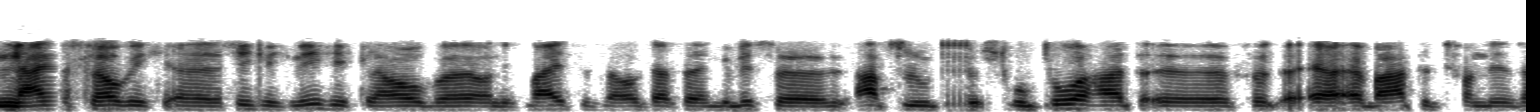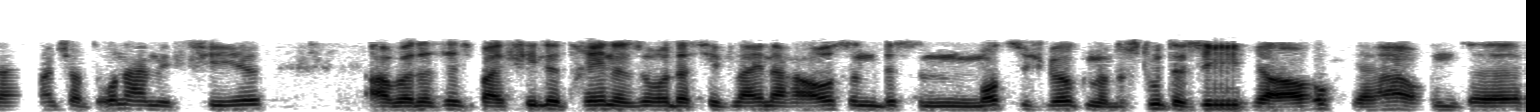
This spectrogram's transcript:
Nein, das glaube ich äh, sicherlich nicht. Ich glaube und ich weiß es auch, dass er eine gewisse absolute Struktur hat. Äh, für, er erwartet von der Mannschaft unheimlich viel. Aber das ist bei vielen Trainern so, dass sie vielleicht nach außen ein bisschen motzig wirken und das tut er sicher auch, ja. Und äh,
